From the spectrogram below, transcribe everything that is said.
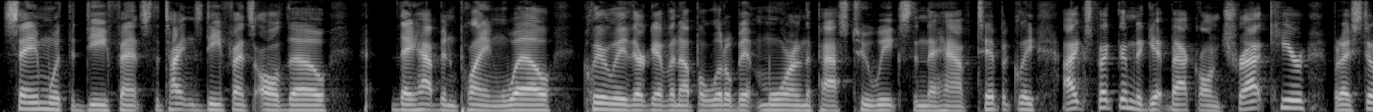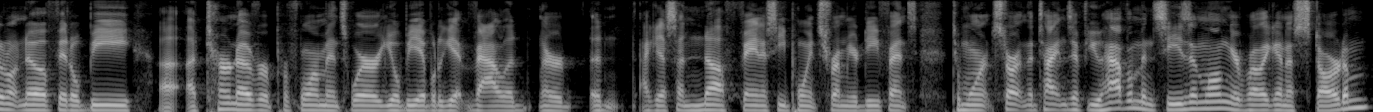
Same with the defense. The Titans defense, although they have been playing well. Clearly, they're giving up a little bit more in the past two weeks than they have typically. I expect them to get back on track here, but I still don't know if it'll be a, a turnover performance where you'll be able to get valid or uh, I guess enough fantasy points from your defense to warrant starting the Titans. If you have them in season long, you're probably going to start them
